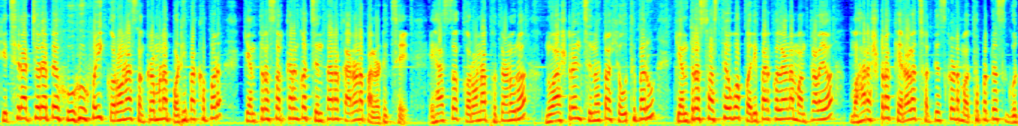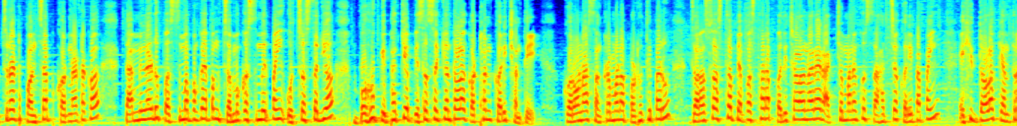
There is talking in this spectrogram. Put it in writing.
କିଛି ରାଜ୍ୟରେ ଏବେ ହୁ ହୁ ହୋଇ କରୋନା ସଂକ୍ରମଣ ବଢ଼ିବା ଖବର କେନ୍ଦ୍ର ସରକାରଙ୍କ ଚିନ୍ତାର କାରଣ ପାଲଟିଛି। ଏହା ସହ କରୋନା ଭୂତାଣୁର ନୂଆ ଷ୍ଟ୍ରେନ୍ ଚିହ୍ନଟ ହେଉଥିବାରୁ କେନ୍ଦ୍ର ସ୍ୱାସ୍ଥ୍ୟ ଓ ପରିବାର କଲ୍ୟାଣ ମନ୍ତ୍ରଣାଳୟ ମହାରାଷ୍ଟ୍ର କେରଳ ଛତିଶଗଡ଼ ମଧ୍ୟପ୍ରଦେଶ ଗୁଜରାଟ ପଞ୍ଜାବ କର୍ଣ୍ଣାଟକ ତାମିଲନାଡୁ ପଶ୍ଚିମବଙ୍ଗ ଏବଂ ଜମ୍ମୁ କାଶ୍ମୀର ପାଇଁ ଉଚ୍ଚସ୍ତରୀୟ ବହୁ ବିଭାଗୀୟ ବିଶେଷଜ୍ଞ ଦଳ ଗଠନ କରିଛନ୍ତି। କରୋନା ସଂକ୍ରମଣ ବଢ଼ୁଥିବାରୁ ଜନସ୍ୱାସ୍ଥ୍ୟ ବ୍ୟବସ୍ଥାର ପରିଚାଳନାରେ ରାଜ୍ୟମାନଙ୍କୁ ସାହାଯ୍ୟ କରିବା ପାଇଁ ଏହି ଦଳ କେନ୍ଦ୍ର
